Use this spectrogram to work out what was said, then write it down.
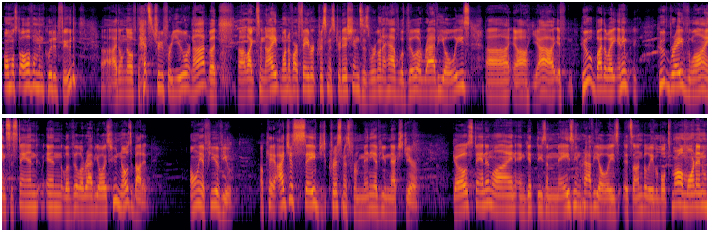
almost all of them included food. Uh, I don't know if that's true for you or not, but uh, like tonight, one of our favorite Christmas traditions is we're going to have La Villa raviolis. Uh, uh, yeah, if who, by the way, any who braved lines to stand in La Villa Raviolis? Who knows about it? Only a few of you. Okay, I just saved Christmas for many of you next year. Go stand in line and get these amazing raviolis. It's unbelievable. Tomorrow morning,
